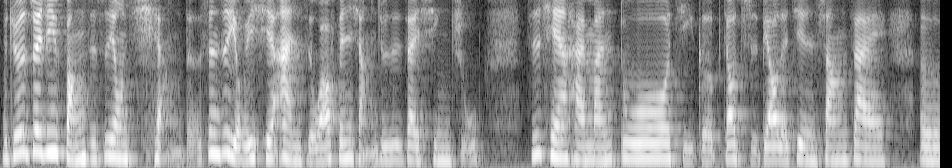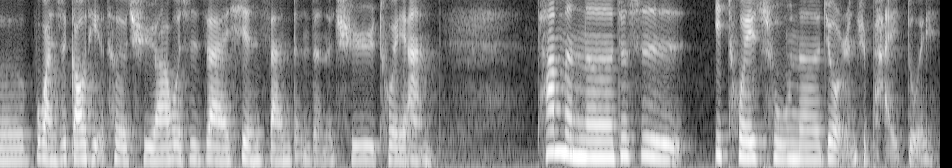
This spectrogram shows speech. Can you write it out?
我觉得最近房子是用抢的，甚至有一些案子我要分享，就是在新竹。之前还蛮多几个比较指标的建商在呃，不管是高铁特区啊，或是在线三等等的区域推案，他们呢就是一推出呢就有人去排队。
